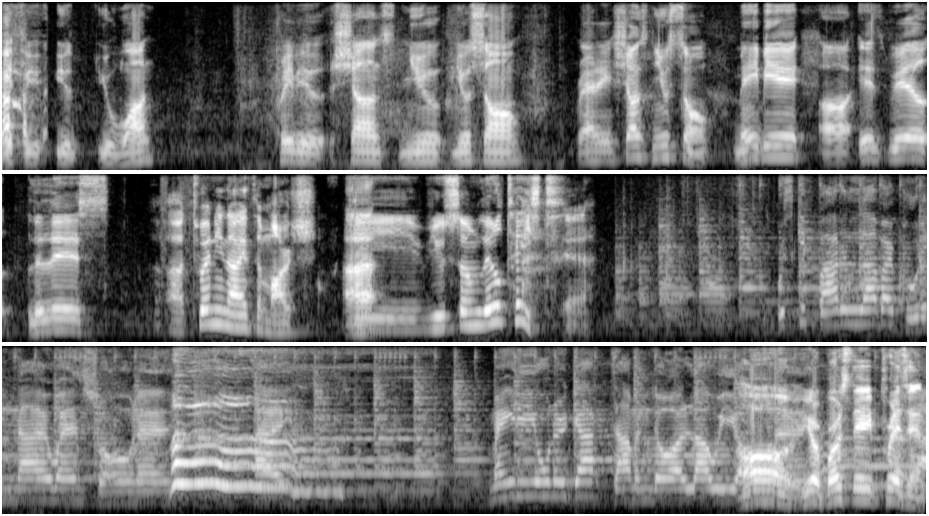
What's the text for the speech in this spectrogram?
if you you you want preview Sean's new new song. Ready? Sean's new song. Maybe uh it will release. Uh, 29th of March. Uh, Give you some little taste. Yeah. 위스키 빠른 라발 부른 나의 왼손에 아이. 매일이 오늘 같다면 더할 나위 Oh, your birthday present.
